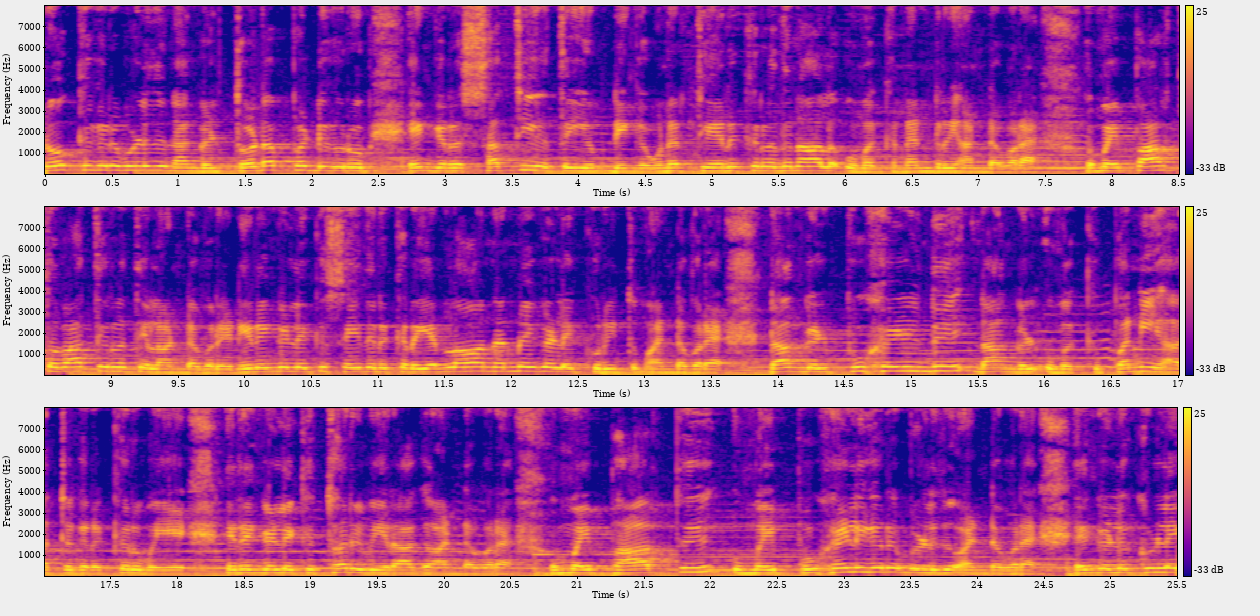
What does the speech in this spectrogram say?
நோக்குகிற பொழுது நாங்கள் தொடப்படுகிறோம் என்கிற சத்தியத்தையும் நீங்க உணர்த்தி இருக்கிறதுனால உமக்கு நன்றி ஆண்டவர. உம்மை பார்த்த வாத்திரத்தில் ஆண்டவரே நிறங்களுக்கு செய்திருக்கிற எல்லா நன்மைகளை குறித்தும் ஆண்டவரே நாங்கள் புகழ்ந்து நாங்கள் உமக்கு பணியாற்றுகிற கிருபையை நிறங்களுக்கு தருவீராக ஆண்டவர். உம்மை பார்த்து உம்மை புகழுகிற பொழுது ஆண்டவரை எங்களுக்குள்ளே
